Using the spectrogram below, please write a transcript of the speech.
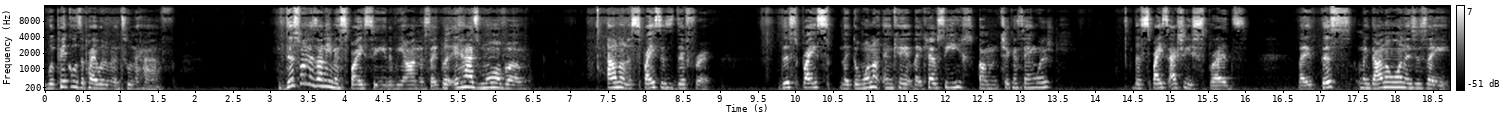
With pickles, it probably would have been two and a half. This one is not even spicy, to be honest. Like, but it has more of a I don't know, the spice is different. This spice, like the one in K, like KFC um chicken sandwich, the spice actually spreads. Like this McDonald one is just like,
